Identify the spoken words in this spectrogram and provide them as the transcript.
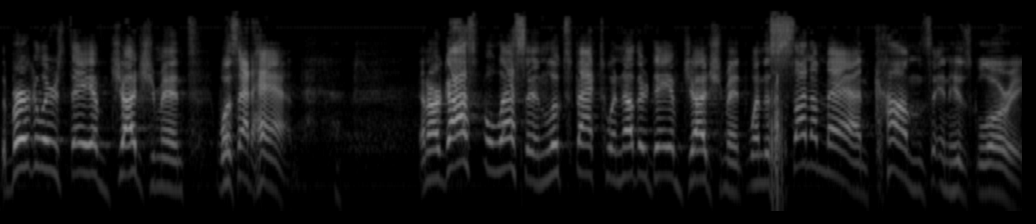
the burglar's day of judgment was at hand. And our gospel lesson looks back to another day of judgment when the Son of Man comes in his glory.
